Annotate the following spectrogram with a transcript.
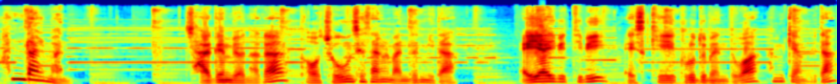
한 달만. 작은 변화가 더 좋은 세상을 만듭니다. AIBTV SK 브로드밴드와 함께합니다.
